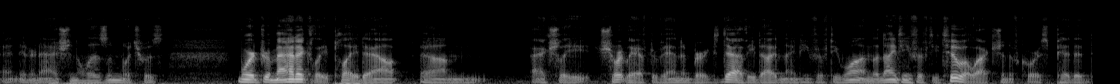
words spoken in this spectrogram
and internationalism, which was more dramatically played out um, actually shortly after Vandenberg's death. He died in 1951. The 1952 election, of course, pitted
